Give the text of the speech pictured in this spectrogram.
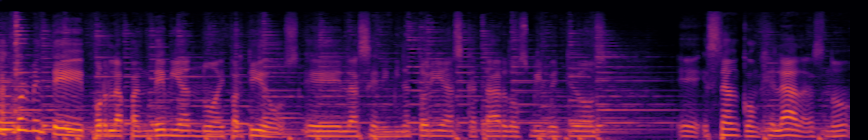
Actualmente por la pandemia no hay partidos. Eh, las eliminatorias Qatar 2022 eh, están congeladas, ¿no?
